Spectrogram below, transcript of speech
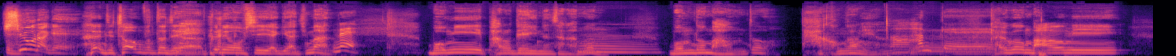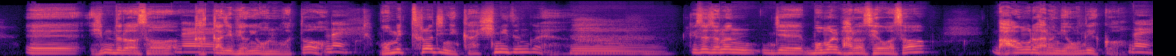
시원하게 이제 처음부터 제가 끊임없이 얘기하지만 네. 몸이 바로 돼 있는 사람은 음. 몸도 마음도 다 건강해요. 아, 함께. 결국 마음이 에, 힘들어서 네. 갖가지 병이 오는 것도 네. 몸이 틀어지니까 힘이 든 거예요. 음, 그래서 저는 이제 몸을 바로 세워서 마음으로 가는 경우도 있고 네.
